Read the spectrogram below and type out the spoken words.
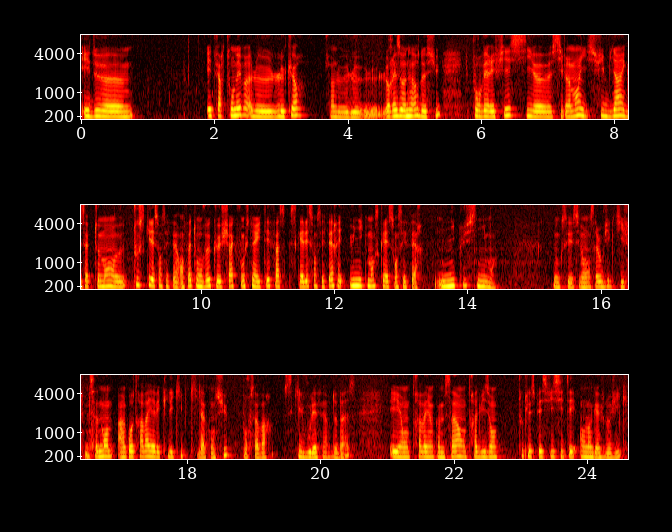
et de, euh, et faire tourner le, le cœur, enfin le, le, raisonneur dessus pour vérifier si, euh, si vraiment il suit bien exactement tout ce qu'il est censé faire. En fait, on veut que chaque fonctionnalité fasse ce qu'elle est censée faire et uniquement ce qu'elle est censée faire, ni plus ni moins. Donc c'est vraiment ça l'objectif. Mais ça demande un gros travail avec l'équipe qui l'a conçu pour savoir ce qu'il voulait faire de base. Et en travaillant comme ça, en traduisant toutes les spécificités en langage logique,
